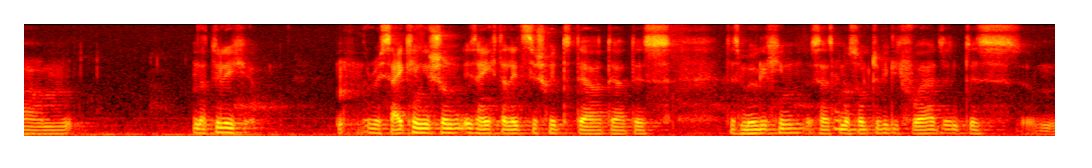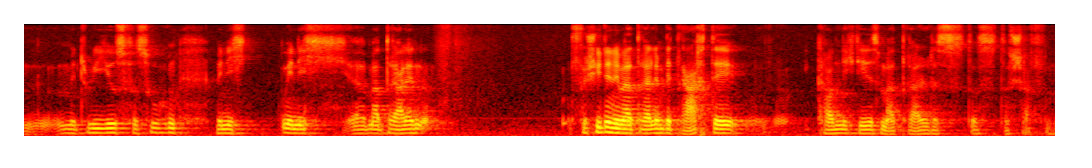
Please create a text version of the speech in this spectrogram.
ähm, natürlich Recycling ist schon ist eigentlich der letzte Schritt der, der, des, des Möglichen. Das heißt, Genau. man sollte wirklich vorher das ähm, mit Reuse versuchen. Wenn ich, wenn ich äh, Materialien verschiedene Materialien betrachte, kann nicht jedes Material das, das, das schaffen.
